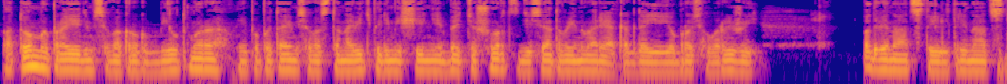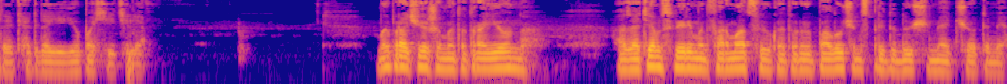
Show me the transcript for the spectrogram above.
Потом мы проедемся вокруг Билтмора и попытаемся восстановить перемещение Бетти Шорт с 10 января, когда ее бросил рыжий, по 12 или 13, когда ее похитили. Мы прочешем этот район, а затем сверим информацию, которую получим с предыдущими отчетами.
